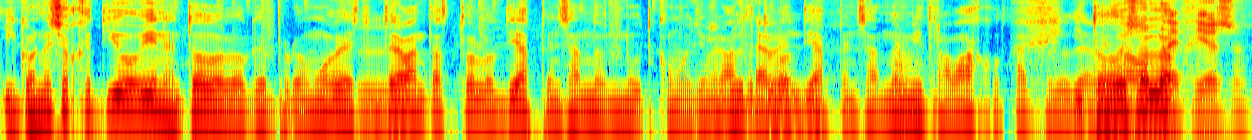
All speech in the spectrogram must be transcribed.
y con ese objetivo viene todo lo que promueves. Tú te levantas todos los días pensando en Nud, como yo me levanto todos los Mm. Días pensando en mi trabajo. Y Absolutamente. todo Es eso algo lo, precioso.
